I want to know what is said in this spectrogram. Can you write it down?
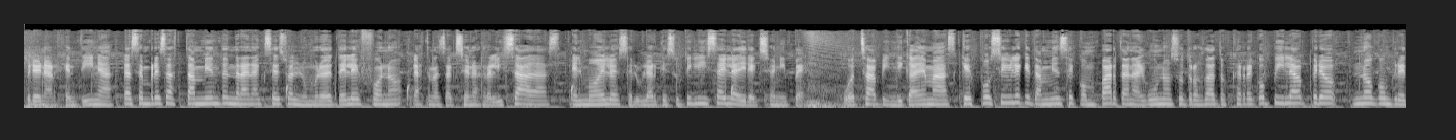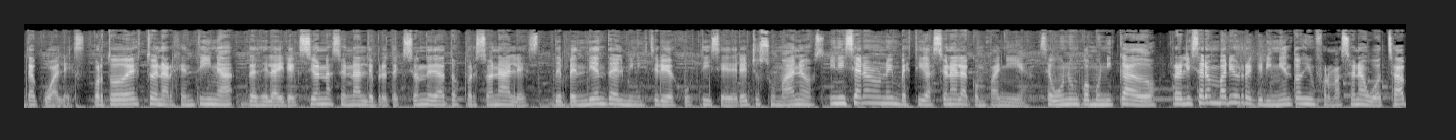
Pero en Argentina, las empresas también tendrán acceso al número de teléfono, las transacciones realizadas, el modelo de celular que se utiliza y la dirección IP. WhatsApp indica además que es posible que también se compartan algunos otros datos que recopila, pero no concreta cuáles. Por todo esto, en Argentina, desde la Dirección Nacional de Protección de Datos Personales, dependiente del Ministerio de Justicia y Derechos Humanos, iniciaron una investigación a la compañía. Según un comunicado, realizaron varios requerimientos de información a WhatsApp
